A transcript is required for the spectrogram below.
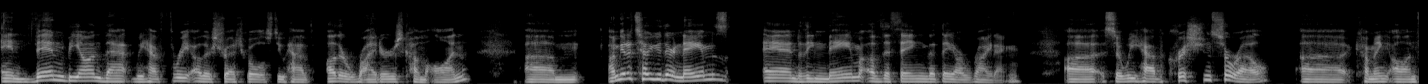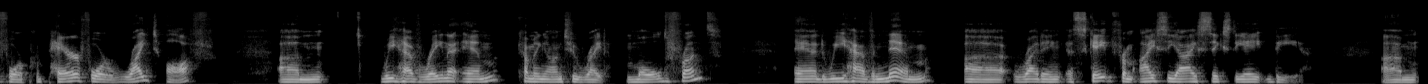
and then beyond that we have three other stretch goals to have other writers come on. Um, i'm going to tell you their names and the name of the thing that they are writing. Uh, so we have Christian Sorrell uh, coming on for Prepare for Write Off. Um, we have Raina M coming on to write Mold Front. And we have Nim uh, writing Escape from ICI 68D. Um,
